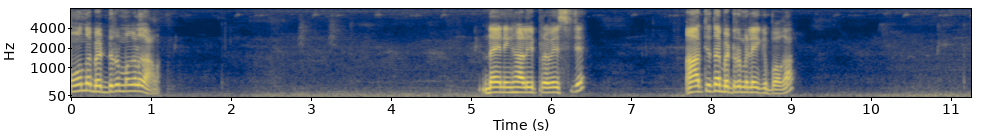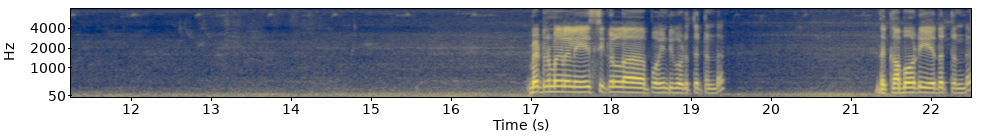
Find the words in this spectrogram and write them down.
മൂന്ന് ബെഡ്റൂമുകൾ കാണാം. ഡൈനിങ് ഹാളിൽ പ്രവേശിച്ച് ആദ്യത്തെ ബെഡ്റൂമിലേക്ക് പോകാം. ബെഡ്റൂമുകളിൽ എ സിക്കുള്ള പോയിന്റ് കൊടുത്തിട്ടുണ്ട്. ഇത് കബോർഡ് ചെയ്തിട്ടുണ്ട്.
